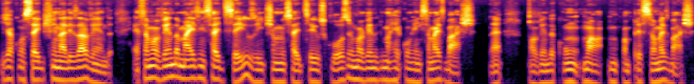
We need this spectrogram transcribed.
e já consegue finalizar a venda. Essa é uma venda mais inside sales, a gente chama inside sales closer, uma venda de uma recorrência mais baixa né? Uma venda com uma, uma pressão mais baixa.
